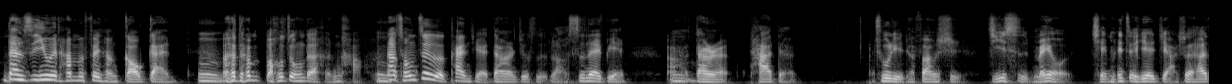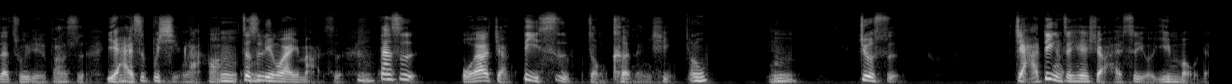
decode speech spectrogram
嗯、但是因为他们非常高干，嗯啊，他们包装的很好。嗯、那从这个看起来，当然就是老师那边。啊，当然，他的处理的方式，即使没有前面这些假设，他的处理的方式也还是不行了啊。这是另外一码事。但是我要讲第四种可能性哦，嗯，就是假定这些小孩是有阴谋的，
